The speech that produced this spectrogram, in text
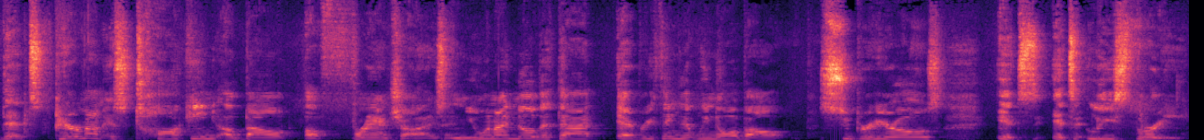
that Paramount is talking about a franchise, and you and I know that that everything that we know about superheroes, it's it's at least three.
